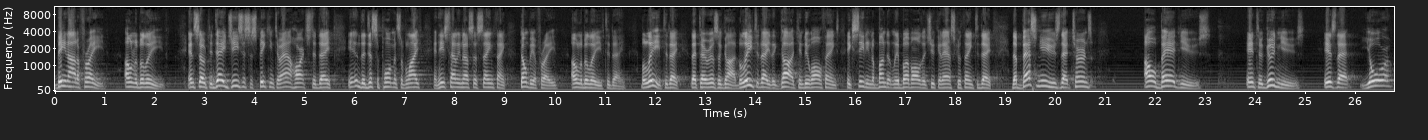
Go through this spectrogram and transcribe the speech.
Be not afraid, only believe. And so today, Jesus is speaking to our hearts today in the disappointments of life, and He's telling us the same thing. Don't be afraid, only believe today. Believe today that there is a God. Believe today that God can do all things, exceeding abundantly above all that you could ask or think today. The best news that turns all bad news into good news is that your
